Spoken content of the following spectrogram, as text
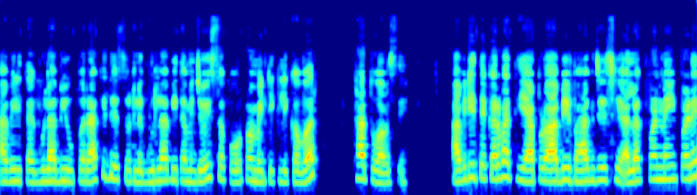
આવી રીતે ગુલાબી ઉપર રાખી દઈશું એટલે ગુલાબી તમે જોઈ શકો ઓટોમેટિકલી કવર થતું આવશે. આવી રીતે કરવાથી આપણો આ બે ભાગ જે છે, અલગ પણ નહીં પડે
